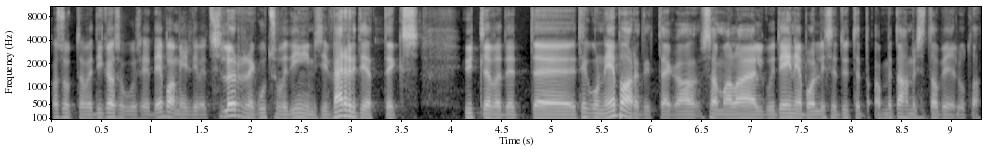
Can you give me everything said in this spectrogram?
kasutavad igasuguseid ebameeldivaid slörre, kutsuvad inimesi värdjateks, ütlevad, et eh, tegu on ebarditega, samal ajal kui teine pool lihtsalt ütleb, me tahame lihtsalt abielluda.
